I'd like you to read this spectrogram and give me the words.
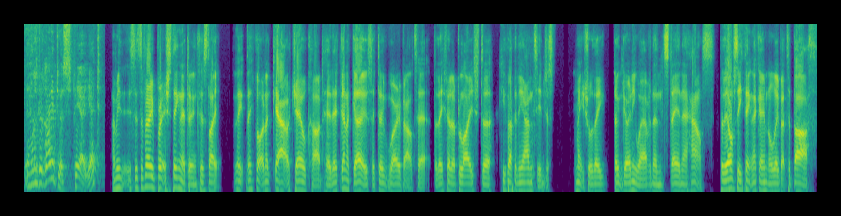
They haven't got round to a spare yet. I mean, it's, it's a very British thing they're doing because, like, they, they've got a get out of jail card here. They're going to go, so don't worry about it. But they feel obliged to keep up in the ante and just make sure they don't go anywhere other than stay in their house. But they obviously think they're going all the way back to Bath,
